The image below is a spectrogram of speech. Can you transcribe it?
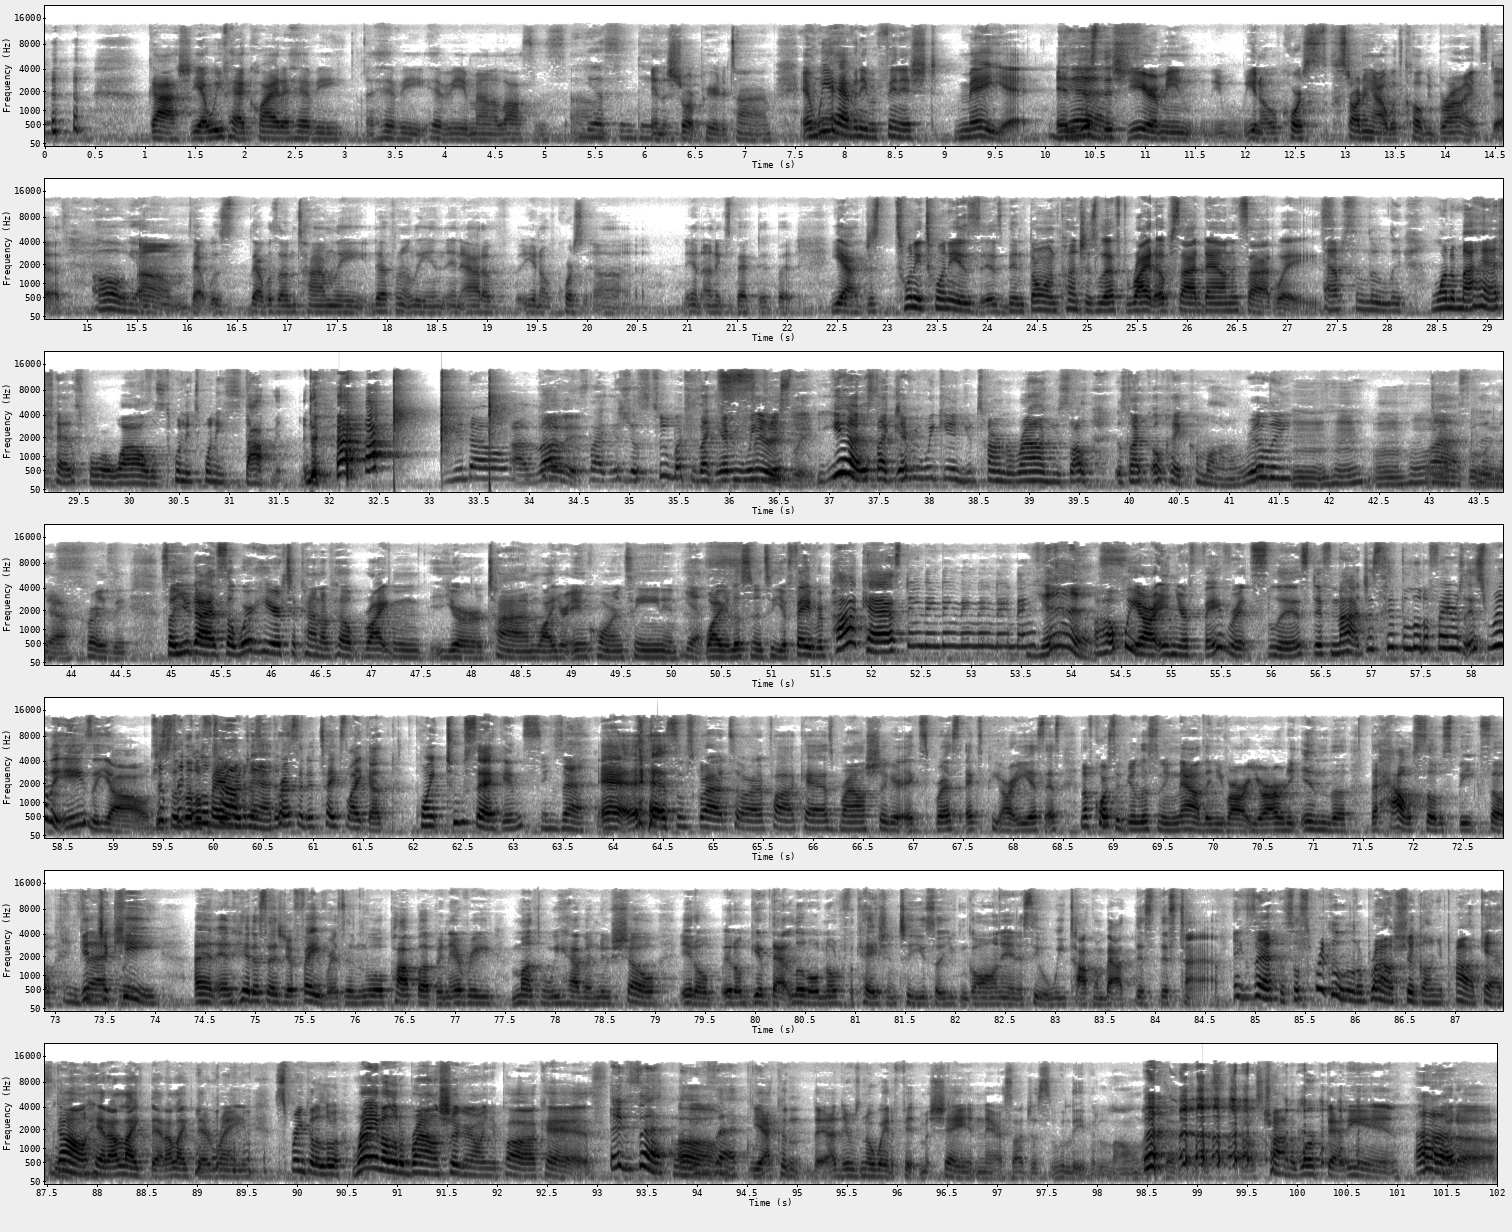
Gosh, yeah, we've had quite a heavy, a heavy, heavy amount of losses. um, Yes, indeed. In a short period of time, and we haven't even finished May yet. And Yes. just this year, I mean, you, you know, of course, starting out with Kobe Bryant's death, oh yeah. um, that was that was untimely, definitely, and, and out of you know, of course, uh, and unexpected. But yeah, just 2020 has has been throwing punches left, right, upside down, and sideways. Absolutely. One of my hashtags for a while was 2020 stop it. You know, I love it. It's like it's just too much. It's like every weekend. Seriously. yeah. It's like every weekend you turn around, you saw. It's like okay, come on, really? Mm-hmm. Mm-hmm. My Absolutely. goodness. Yeah. Crazy. So you guys, so we're here to kind of help brighten your time while you're in quarantine and Yes. while you're listening to your favorite podcast. Ding ding ding ding ding ding ding. Yes. I hope we are in your favorites list. If not, just hit the little favorites. It's really easy, y'all. Just, Just a take a little, little favorite. Just press it. It takes like a 0.2 seconds. Exactly. And subscribe to our podcast, Brown Sugar Express, X P R E S S. And of course, if you're listening now, then you've already you're already in the the house, so to speak. So get your key and and hit us as your favorites, and we'll pop up. And every month when we have a new show, it'll it'll give that little notification to you, so you can go on in and see what we talking about this this time. Exactly. So sprinkle a little brown sugar on your podcast. Go on ahead. I like that. I like that rain. Sprinkle a little rain a little brown sugar on your podcast. Exactly. Um, exactly. Yeah, I couldn't. There, was no way to fit mache in there, so I just would leave it alone like that. I, just- I was trying to work that in, Uh-huh. but uh,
